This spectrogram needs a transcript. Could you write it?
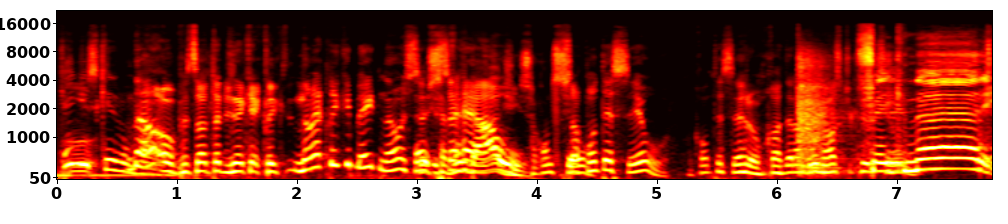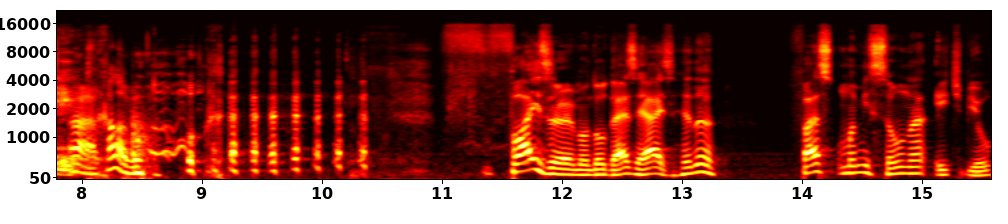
Quem disse que ele não, Não, vai? o pessoal tá dizendo que é click... Não é clickbait, não. Isso, Não, isso isso é, é verdade, real. isso aconteceu. Isso aconteceu. Aconteceram. Um coordenador nosso de Fake natty. Ah, cala a boca. Pfizer mandou 10 reais. Renan, faz uma missão na HBO.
